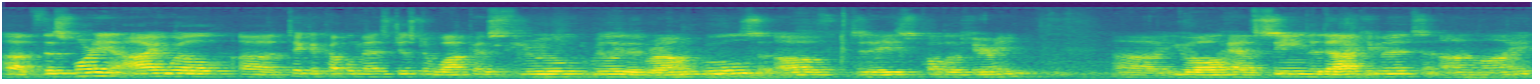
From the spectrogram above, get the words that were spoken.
Uh, This morning, I will uh, take a couple minutes just to walk us through really the ground rules of today's public hearing. You all have seen the document online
